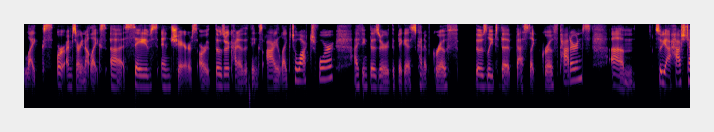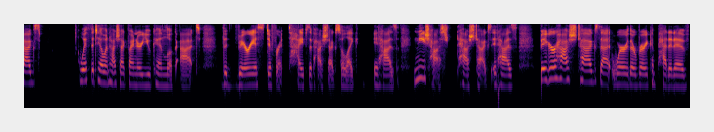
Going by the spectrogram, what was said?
likes or i'm sorry not likes uh, saves and shares are those are kind of the things i like to watch for i think those are the biggest kind of growth those lead to the best like growth patterns um, so yeah hashtags with the Tailwind hashtag finder, you can look at the various different types of hashtags. So, like it has niche hash, hashtags, it has bigger hashtags that where they're very competitive,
